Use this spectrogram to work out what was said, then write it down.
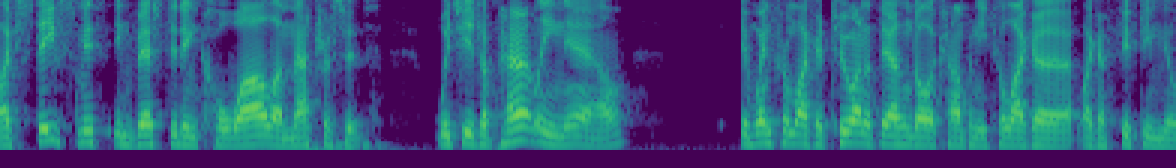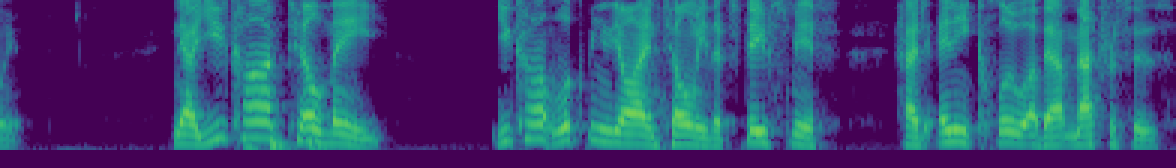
like Steve Smith invested in koala mattresses, which is apparently now, it went from like a two hundred thousand dollar company to like a like a fifty million. Now you can't tell me, you can't look me in the eye and tell me that Steve Smith had any clue about mattresses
